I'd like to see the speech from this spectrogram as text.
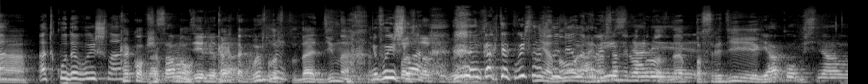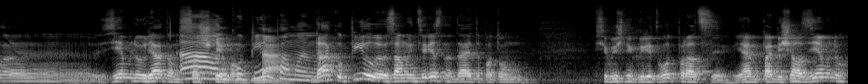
она... Откуда вышла? Как вообще, На самом ну, деле, как да. так вышло, что, да, Дина... Вышла. Как так вышло, Не, что ну, Дина они- вышла? на самом деле вопрос, да, посреди- Яков снял э, землю рядом со А, он Шхемом. купил, Да. по-моему? Да, купил. Самое интересное, да, это потом Всевышний говорит, вот праотцы, я им пообещал землю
